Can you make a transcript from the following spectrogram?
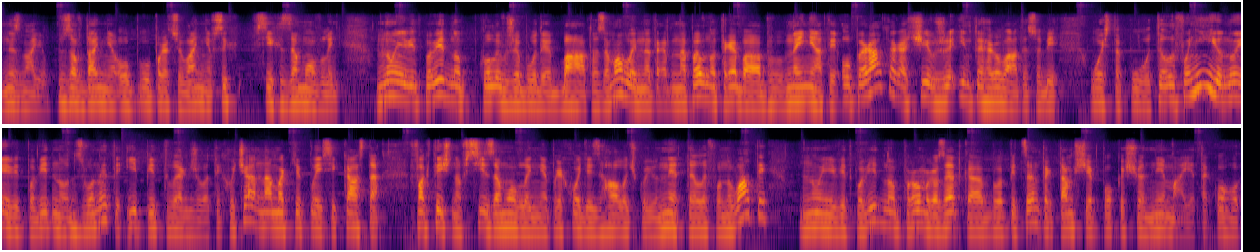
не знаю, завдання опрацювання всіх всіх замовлень. Ну і відповідно, коли вже буде багато замовлень, напевно, треба найняти оператора чи вже інтегрувати собі ось таку телефонію. Ну і відповідно дзвонити і підтверджувати. Хоча на маркетплейсі каста фактично всі замовлення приходять з галочкою не телефонувати. Ну і відповідно промрозетка або епіцентр там ще поки що немає такого.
